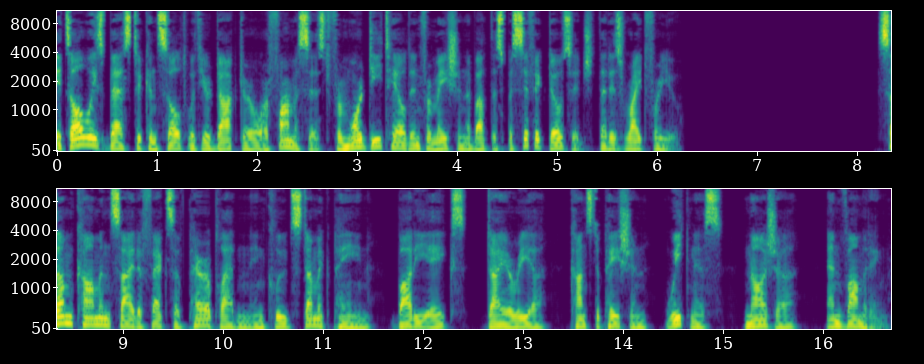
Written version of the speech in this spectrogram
It's always best to consult with your doctor or pharmacist for more detailed information about the specific dosage that is right for you. Some common side effects of paraplatin include stomach pain, body aches, diarrhea, constipation, weakness, nausea, and vomiting.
